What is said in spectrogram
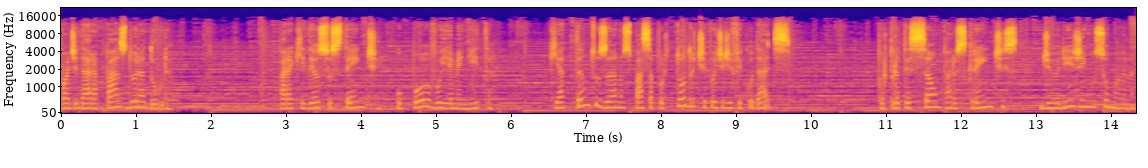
pode dar a paz duradoura para que Deus sustente o povo iemenita que há tantos anos passa por todo tipo de dificuldades. Por proteção para os crentes de origem muçulmana.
